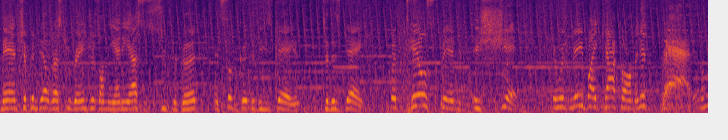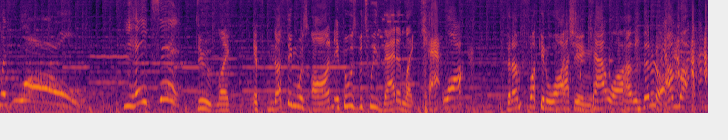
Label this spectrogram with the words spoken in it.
man, Chip and Dale Rescue Rangers on the NES is super good. It's still good to these days, to this day. But TaleSpin is shit. It was made by Capcom and it's bad. And I'm like, whoa! He hates it. dude, like if nothing was on, if it was between that and like Catwalk, then I'm fucking watching, Watching Catwalk. Uh, no, no, no, I'm not.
